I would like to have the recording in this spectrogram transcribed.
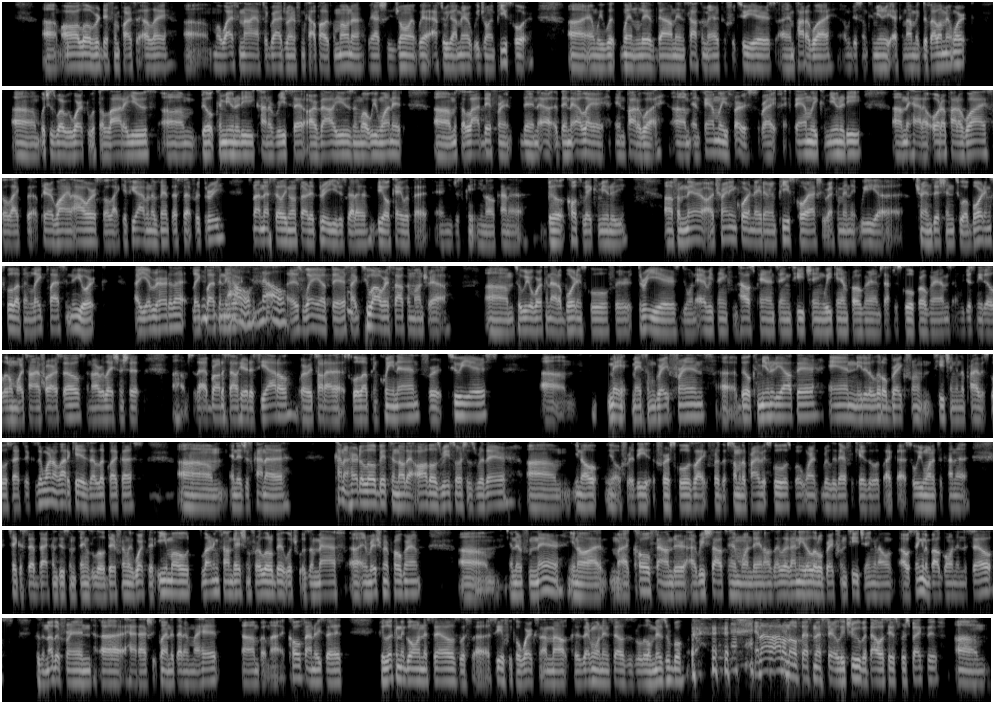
um, all over different parts of LA. Um, my wife and I, after graduating from Cal Poly Pomona, we actually joined. We, after we got married, we joined Peace Corps, uh, and we w- went and lived down in South America for two years uh, in Paraguay. And we did some community economic development work. Um, which is where we worked with a lot of youth, um, built community, kind of reset our values and what we wanted. Um, it's a lot different than uh, than LA in Paraguay, um, and family first, right? F- family, community, um, they had a Hora Paraguay, so like the Paraguayan hour. So like if you have an event that's set for three, it's not necessarily going to start at three. You just got to be okay with that, and you just you know kind of build cultivate community. Uh, from there, our training coordinator in Peace Corps actually recommended we uh, transition to a boarding school up in Lake Placid, New York. Uh, you ever heard of that? Lake Placid, New no, York? No, no. Uh, it's way up there. It's like two hours south of Montreal. Um, so we were working at a boarding school for three years, doing everything from house parenting, teaching, weekend programs, after school programs, and we just needed a little more time for ourselves and our relationship. Um, so that brought us out here to Seattle, where we taught at a school up in Queen Anne for two years. Um, made made some great friends, uh, built community out there, and needed a little break from teaching in the private school sector because there weren't a lot of kids that looked like us, um, and it just kind of kind of hurt a little bit to know that all those resources were there. Um, you know, you know, for the for schools like for the, some of the private schools, but weren't really there for kids that look like us. So we wanted to kind of take a step back and do some things a little differently. Worked at eMode Learning Foundation for a little bit, which was a math uh, enrichment program. Um, and then from there, you know, I, my co-founder, I reached out to him one day and I was like, look, I need a little break from teaching. And I, I was thinking about going into sales because another friend, uh, had actually planted that in my head. Um, but my co-founder, said, if you're looking to go into sales, let's uh, see if we could work something out because everyone in sales is a little miserable. and I, I, don't know if that's necessarily true, but that was his perspective. Um,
